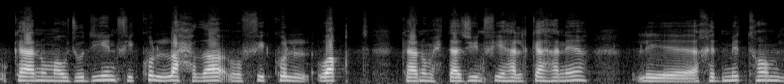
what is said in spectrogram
وكانوا موجودين في كل لحظة وفي كل وقت كانوا محتاجين فيها الكهنة لخدمتهم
